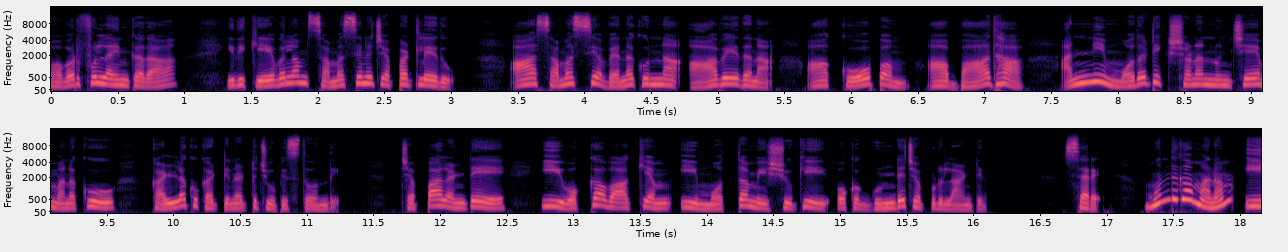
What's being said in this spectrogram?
పవర్ఫుల్ లైన్ కదా! ఇది కేవలం సమస్యను చెప్పట్లేదు. ఆ సమస్య వెనకున్న ఆవేదన ఆ కోపం ఆ బాధ అన్నీ మొదటి క్షణం నుంచే మనకు కళ్ళకు కట్టినట్టు చూపిస్తోంది. చెప్పాలంటే ఈ ఒక్క వాక్యం ఈ మొత్తం ఇష్యూకి ఒక గుండె చప్పుడు లాంటిది. సరే ముందుగా మనం ఈ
